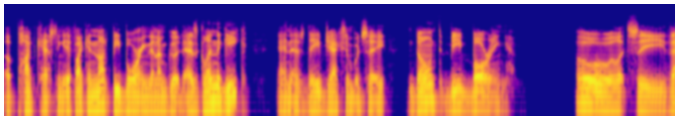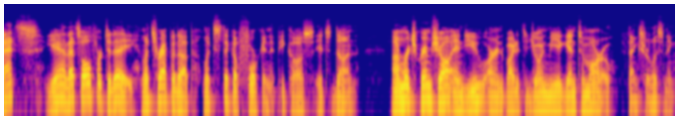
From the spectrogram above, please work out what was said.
of podcasting. If I cannot be boring, then I'm good. As Glenn the Geek and as Dave Jackson would say, Don't be boring. Oh, let's see. That's, yeah, that's all for today. Let's wrap it up. Let's stick a fork in it because it's done. I'm Rich Grimshaw, and you are invited to join me again tomorrow. Thanks for listening.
